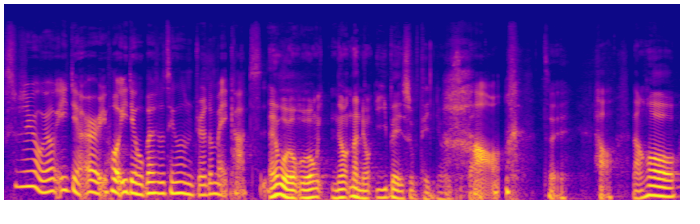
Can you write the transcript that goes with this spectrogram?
是不是因为我用一点二或一点五倍速听，我怎么觉得都没卡词？哎、我用我用你用那你用一倍速听，你会知道。好，对，好，然后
